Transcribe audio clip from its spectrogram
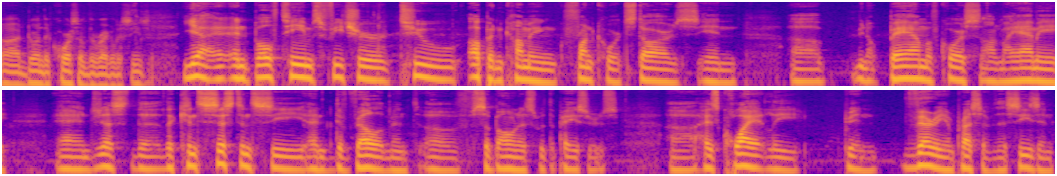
uh, during the course of the regular season. Yeah, and both teams feature two up and coming front court stars in, uh, you know, Bam, of course, on Miami, and just the the consistency and development of Sabonis with the Pacers uh, has quietly been very impressive this season.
